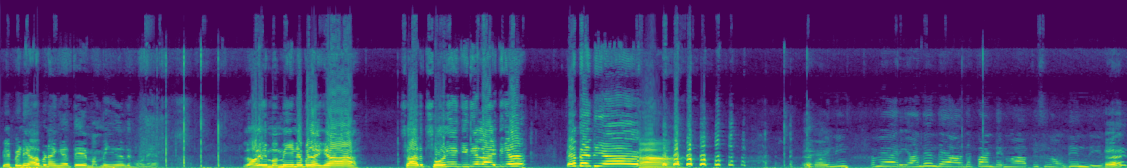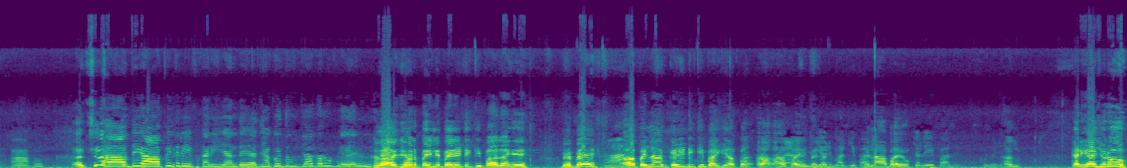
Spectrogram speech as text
ਬੇਬੇ ਨੇ ਆ ਬਣਾਈਆਂ ਤੇ ਮੰਮੀ ਜੀ ਨੇ ਦਿਖਾਉਣੇ ਆ। ਲਓ ਜੀ ਮੰਮੀ ਜੀ ਨੇ ਬਣਾਈਆਂ। ਸਾਰ ਸੋਹਣੀਆਂ ਕਿਹਦੀਆਂ ਲੱਗਦੀਆਂ? ਬੇਬੇ ਦੀਆਂ। ਹਾਂ। ਕੋਈ ਨਹੀਂ ਕਮਿਆਰੀ ਆਂਦੇ ਹੁੰਦੇ ਆਪਦੇ ਭਾਂਡੇ ਨੂੰ ਆਪ ਹੀ ਸਲਾਉਂਦੀ ਹੁੰਦੀ ਆ। ਹੈ? ਆਹੋ। ਅੱਛਾ। ਆਪਦੀ ਆਪ ਹੀ ਤਾਰੀਫ ਕਰੀ ਜਾਂਦੇ ਆ ਜੇ ਕੋਈ ਦੂਜਾ ਕਰੂ ਫੇਰ ਹੁੰਦਾ। ਲਓ ਜੀ ਹੁਣ ਪਹਿਲੀ ਪਹਿਲੀ ਟਿੱਕੀ ਪਾ ਦਾਂਗੇ। ਬੇਬੇ। ਆ ਪਹਿਲਾਂ ਕਿਹੜੀ ਟਿੱਕੀ ਪਾਈਏ ਆਪਾਂ? ਆ ਆ ਪਾਈ ਪਹਿਲਾਂ। ਜਿਹੜੀ ਮਰਜ਼ੀ ਪਾ ਪਹਿਲਾਂ ਆ ਪਾਇਓ। ਚਲੀ ਪਾ ਦੇ ਲਓ। ਕਰੀਏ ਸ਼ੁਰੂ।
